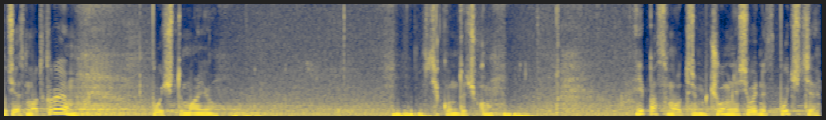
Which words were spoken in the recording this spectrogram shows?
Вот сейчас мы откроем почту мою. Секундочку. И посмотрим, что у меня сегодня в почте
